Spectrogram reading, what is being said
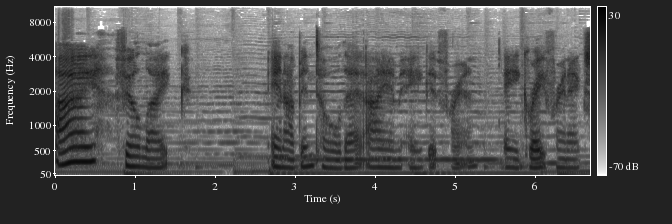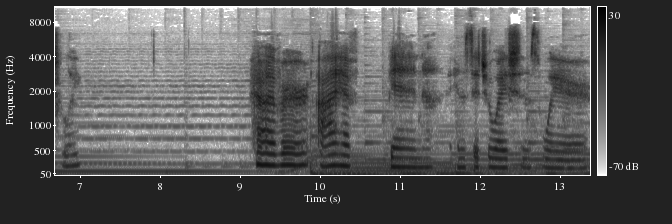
I feel like and I've been told that I am a good friend, a great friend actually. However, I have been in situations where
